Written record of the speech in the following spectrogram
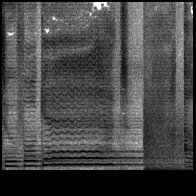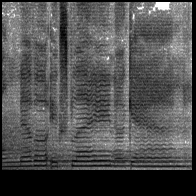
to forget. I'll never explain again.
